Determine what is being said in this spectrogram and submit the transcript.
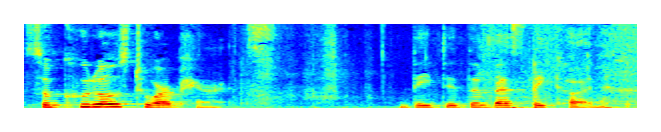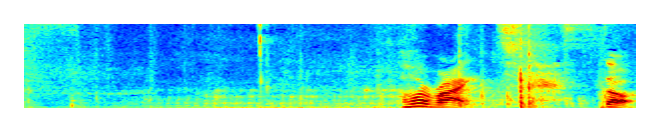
So kudos to our parents. They did the best they could. All right. So,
